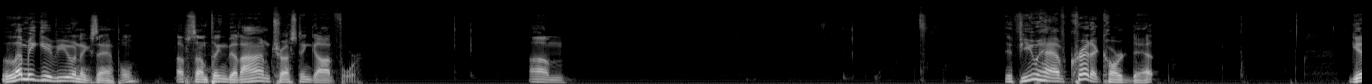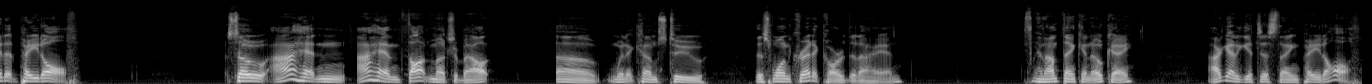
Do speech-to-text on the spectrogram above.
Let me give you an example of something that I'm trusting God for. Um, if you have credit card debt, get it paid off. So I hadn't I hadn't thought much about uh, when it comes to this one credit card that I had, and I'm thinking, okay, I got to get this thing paid off,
